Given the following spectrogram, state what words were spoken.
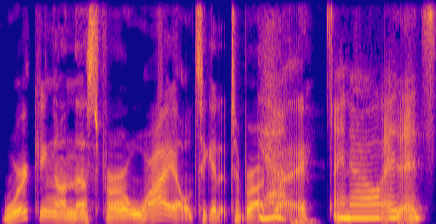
working on this for a while to get it to Broadway. Yeah, I know. It, it's,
